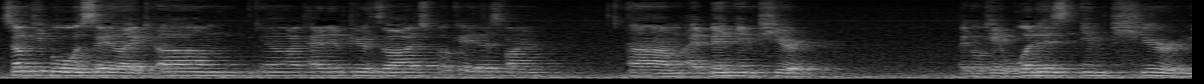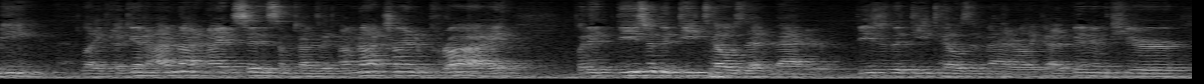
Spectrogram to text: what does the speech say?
some people will say like, um, you know, I've had impure thoughts. Okay, that's fine. Um, I've been impure. Like, okay, what does impure mean? Like, again, I'm not, and I say this sometimes, like, I'm not trying to pry, but it, these are the details that matter. These are the details that matter. Like, I've been impure,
